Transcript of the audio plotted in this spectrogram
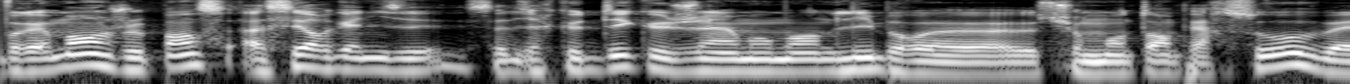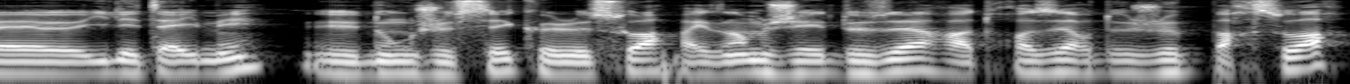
vraiment, je pense, assez organisé. C'est-à-dire que dès que j'ai un moment de libre sur mon temps perso, ben, il est à Et donc je sais que le soir, par exemple, j'ai deux heures à trois heures de jeu par soir.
